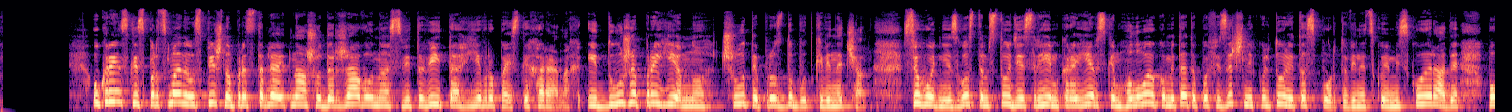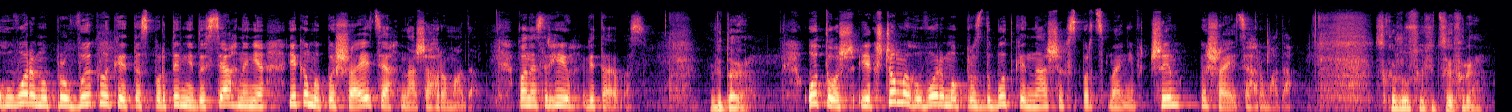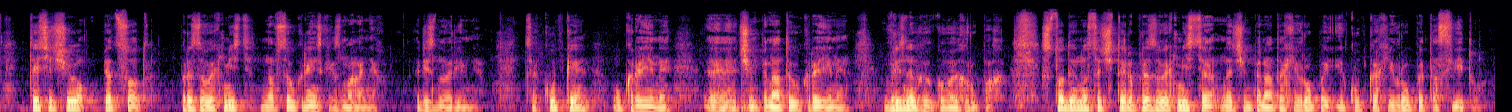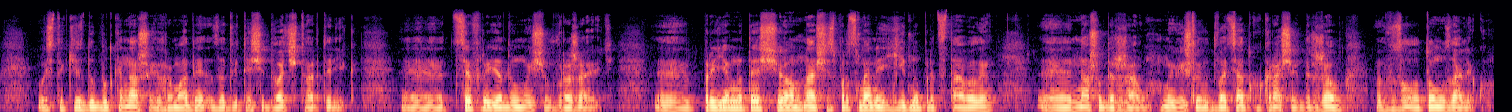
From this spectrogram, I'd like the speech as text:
Українські спортсмени успішно представляють нашу державу на світовій та європейських аренах. І дуже приємно чути про здобутки вінничан. Сьогодні з гостем студії Сергієм Краєвським, головою комітету по фізичній культурі та спорту Вінницької міської ради, поговоримо про виклики та спортивні досягнення, якими пишається наша громада. Пане Сергію, вітаю вас. Вітаю. Отож, якщо ми говоримо про здобутки наших спортсменів, чим пишається громада? Скажу сухі цифри: 1500 призових місць на всеукраїнських змаганнях різного рівня. Це Кубки України, е, чемпіонати України в різних вікових групах. 194 призових місця на чемпіонатах Європи і Кубках Європи та світу. Ось такі здобутки нашої громади за 2024 рік. Е, Цифри, я думаю, що вражають. Е, Приємно те, що наші спортсмени гідно представили нашу державу. Ми війшли в двадцятку кращих держав в золотому заліку.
